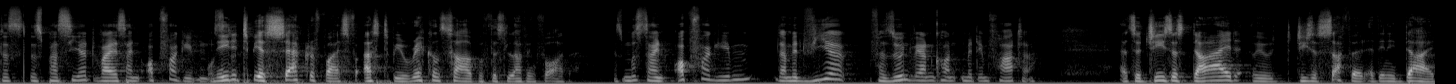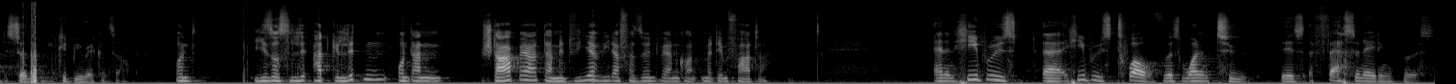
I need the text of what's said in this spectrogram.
das ist passiert, weil es ein Opfer geben musste. needed to be a sacrifice for us to be reconciled with this loving Father. Es musste ein Opfer geben, damit wir versöhnt werden konnten mit dem Vater. And so Jesus died, Jesus suffered, and then he died so that we could be reconciled. Und Jesus hat gelitten und dann starb er, damit wir wieder versöhnt werden konnten mit dem Vater. And in Hebrews, uh, Hebrews 12, verse 1 and 2, there's a fascinating verse.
